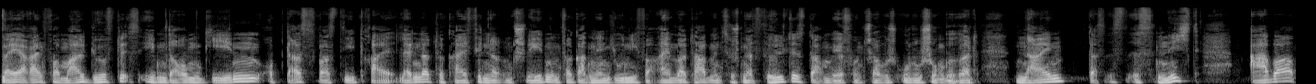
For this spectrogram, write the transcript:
Naja, rein formal dürfte es eben darum gehen, ob das, was die drei Länder, Türkei, Finnland und Schweden im vergangenen Juni vereinbart haben, inzwischen erfüllt ist. Da haben wir von Çavuşoğlu schon gehört. Nein, das ist es nicht. Aber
